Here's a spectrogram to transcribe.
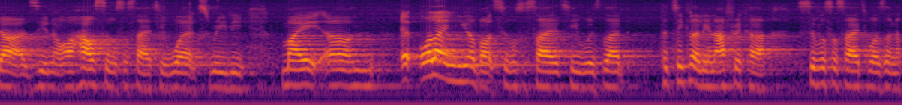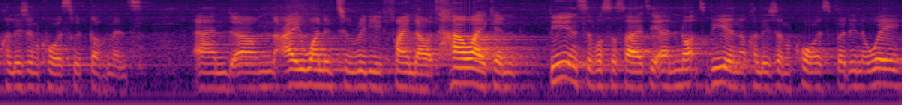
does, you know, or how civil society works, really. My, um, all I knew about civil society was that, particularly in Africa, civil society was on a collision course with governments. And um, I wanted to really find out how I can be in civil society and not be in a collision course, but in a way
